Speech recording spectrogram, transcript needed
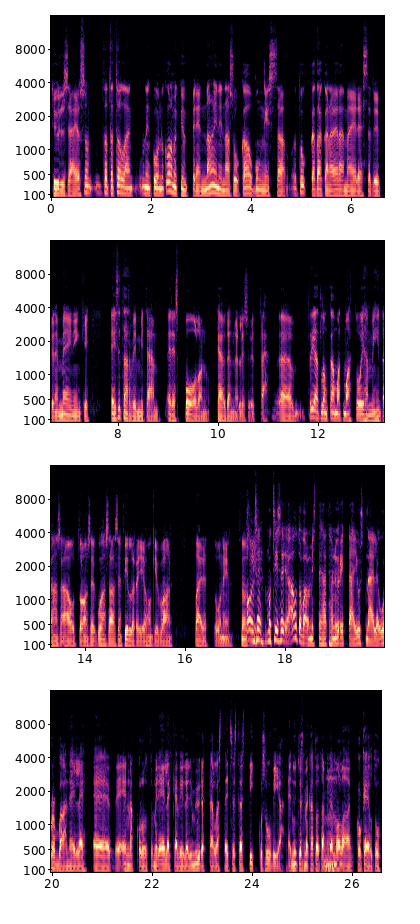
tylsää, jos on tota, tollain, niin kuin 30 nainen asuu kaupungissa, tukka takana elämä edessä tyyppinen meininki. Ei se tarvi mitään edes poolon käytännöllisyyttä. Triatlon kamat mahtuu ihan mihin tahansa autoon, se, kunhan saa sen fillerin johonkin vaan laitettua, niin se on, On siinä. se, mutta siis autovalmistajathan yrittää just näille urbaaneille ennakkoluuttomille edelläkävijöille niin myydä tällaista itse asiassa pikkusuvia. Et nyt jos me katsotaan, mitä Mm. me ollaan kokeiltu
